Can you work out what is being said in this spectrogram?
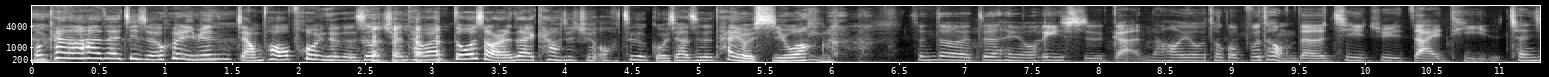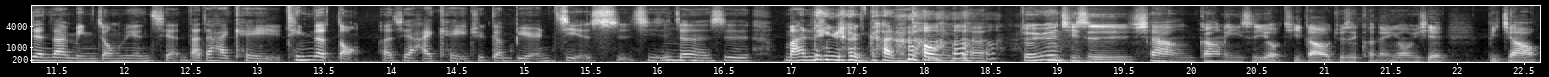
我看到他在记者会里面讲 PowerPoint 的时候，全台湾多少人在看，我就觉得哦，这个国家真是太有希望了。真的，这很有历史感，然后又透过不同的器具载体呈现在民众面前，大家还可以听得懂，而且还可以去跟别人解释，其实真的是蛮令人感动的。对，因为其实像刚刚林医师有提到，就是可能用一些比较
